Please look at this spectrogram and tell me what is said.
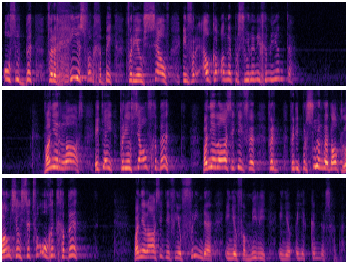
Ons moet bid vir 'n gees van gebed vir jouself en vir elke ander persoon in die gemeente. Wanneer laas het jy vir jouself gebid? Wanneer laas het jy vir vir vir die persoon wat dalk langs jou sit ver oggend gebid? Wanneer laas het jy vir jou vriende en jou familie en jou eie kinders gebid?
